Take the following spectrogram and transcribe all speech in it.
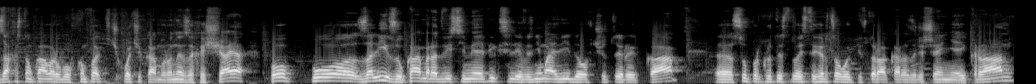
Захистом камери, бо в комплекті чохольчик камеру не захищає. По, по залізу камера 200 мегапікселів знімає відео в 4К. Е, Супер крутий 120 Гц 1,5К розрішення екран.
